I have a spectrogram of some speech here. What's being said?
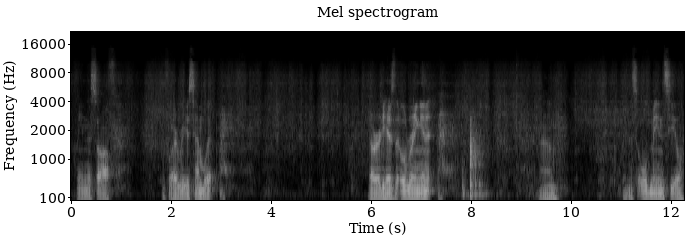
clean this off before I reassemble it. It already has the O-ring in it. Um, this old main seal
